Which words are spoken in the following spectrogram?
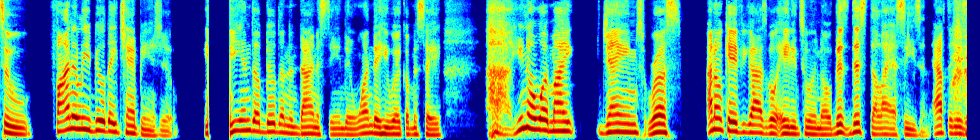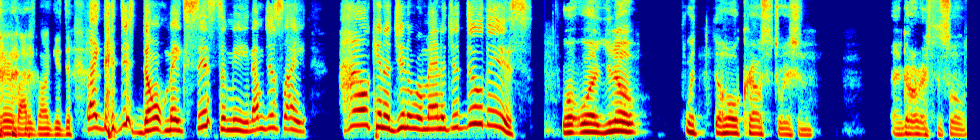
to finally build a championship. He, he ended up building a dynasty, and then one day he wake up and say, ah, "You know what, Mike, James, Russ." I don't care if you guys go 82 and 0. This this the last season. After this, everybody's gonna get this. like that just don't make sense to me. And I'm just like, how can a general manager do this? Well, well, you know, with the whole Krause situation, and God rest his soul,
